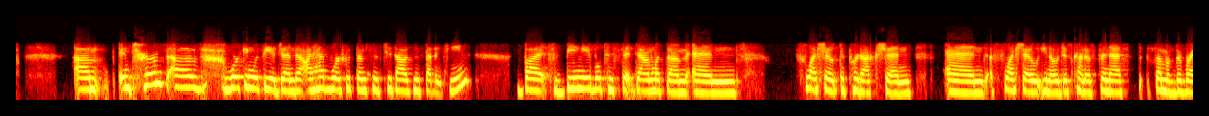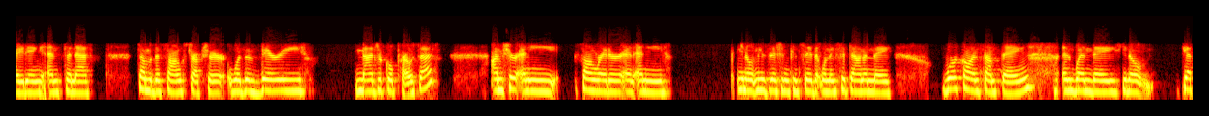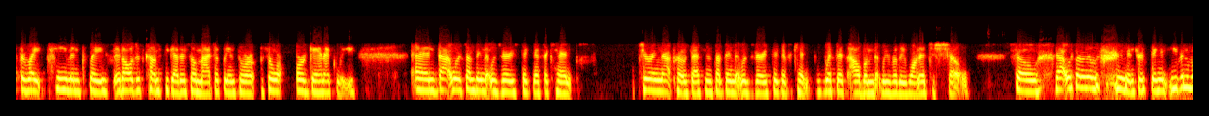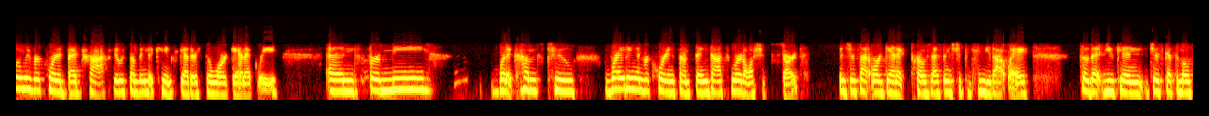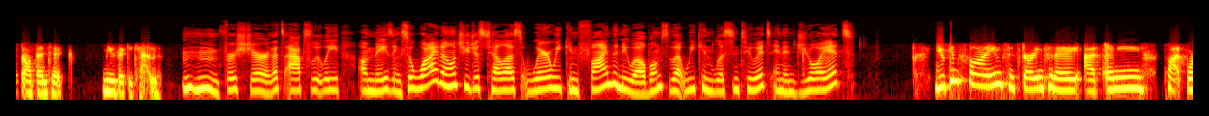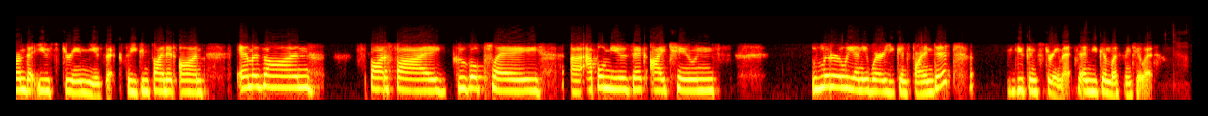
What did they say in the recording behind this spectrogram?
Um, in terms of working with the agenda, I had worked with them since 2017, but being able to sit down with them and flesh out the production and flesh out, you know, just kind of finesse some of the writing and finesse some of the song structure was a very magical process. I'm sure any songwriter and any you know musician can say that when they sit down and they work on something and when they you know get the right team in place it all just comes together so magically and so so organically. And that was something that was very significant during that process and something that was very significant with this album that we really wanted to show. So that was something that was very interesting. And even when we recorded bed tracks it was something that came together so organically. And for me when it comes to writing and recording something, that's where it all should start. It's just that organic process and it should continue that way so that you can just get the most authentic music you can. Mm-hmm, for sure. That's absolutely amazing. So, why don't you just tell us where we can find the new album so that we can listen to it and enjoy it? You can find starting today at any platform that you stream music. So, you can find it on Amazon, Spotify, Google Play, uh, Apple Music, iTunes, literally anywhere you can find it, you can stream it and you can listen to it.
